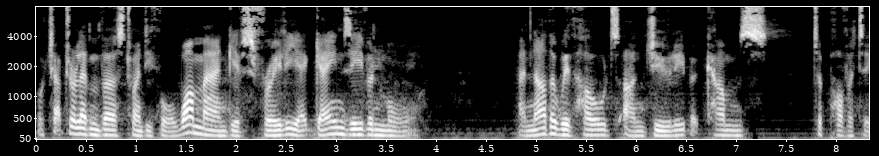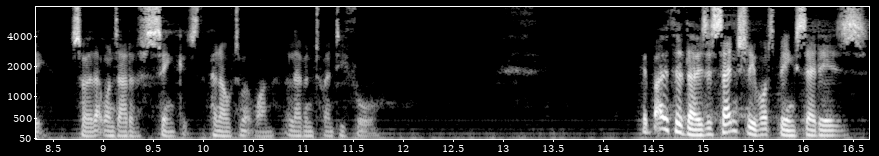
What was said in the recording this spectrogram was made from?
Or chapter 11 verse 24. One man gives freely, yet gains even more. Another withholds unduly, but comes to poverty Sorry, that one's out of sync. It's the penultimate one, 1124. In both of those, essentially what's being said is,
